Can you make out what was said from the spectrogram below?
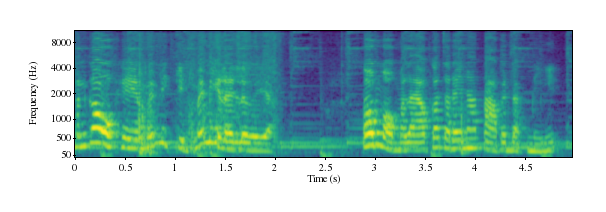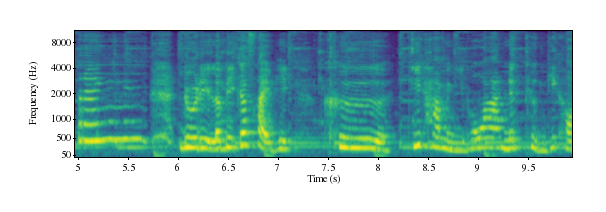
มันก็โอเคไม่มีกลิ่นไม่มีอะไรเลยอะต้มออกมาแล้วก็จะได้หน้าตาเป็นแบบนี้เตรงดูดิแล้วบีก็ใส่พริก คือที่ทำอย่างนี้เพราะว่านึกถึงที่เขา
